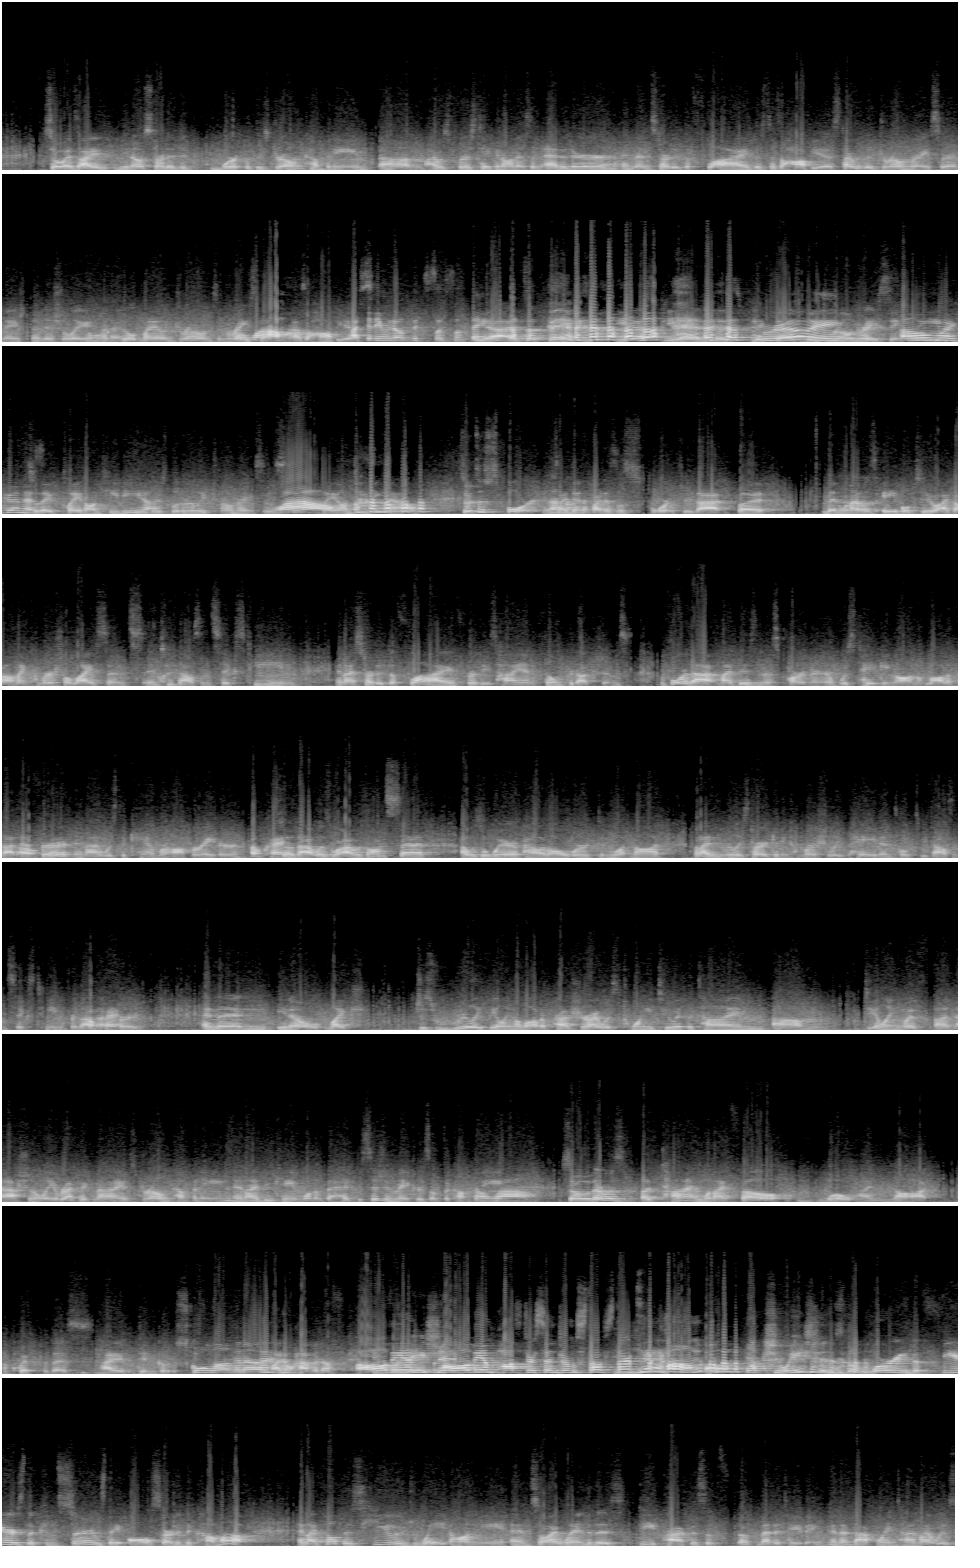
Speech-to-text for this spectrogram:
so as I, you know, started to work with this drone company, um, I was first taken on as an editor and then started to fly just as a hobbyist. I was a drone racer initially. Okay. I'd build my own drones and race oh, wow. them as a hobbyist. I didn't even know this was a thing. Yeah, it's a thing. ESPN has picked really? up the drone racing. Oh league. my goodness. So they play it on TV. Yeah. There's literally drone races wow. play on TV now. so it's a sport. It's uh-huh. identified as a sport through that. But then when I was able to, I got my commercial license in okay. 2016 and I started to fly for these high-end film productions. Before that, my business partner was taking on a lot of that effort okay. and I was the camera operator. Okay. So that was where I was on set, I was aware of how it all worked and whatnot, but I didn't really start getting commercially paid until 2016 for that okay. effort. And then, you know, like just really feeling a lot of pressure. I was 22 at the time. Um, dealing with a nationally recognized drone company, mm-hmm. and I mm-hmm. became one of the head decision makers of the company. Oh, wow. So there was a time when I felt, whoa, I'm not equipped for this. Mm-hmm. I didn't go to school long enough. I don't have enough all information. The, all the imposter syndrome stuff starts yes, to come. all the fluctuations, the worry, the fears, the concerns, they all started to come up. And I felt this huge weight on me. And so I went into this deep practice of, of meditating. Mm-hmm. And at mm-hmm. that point in time, I was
